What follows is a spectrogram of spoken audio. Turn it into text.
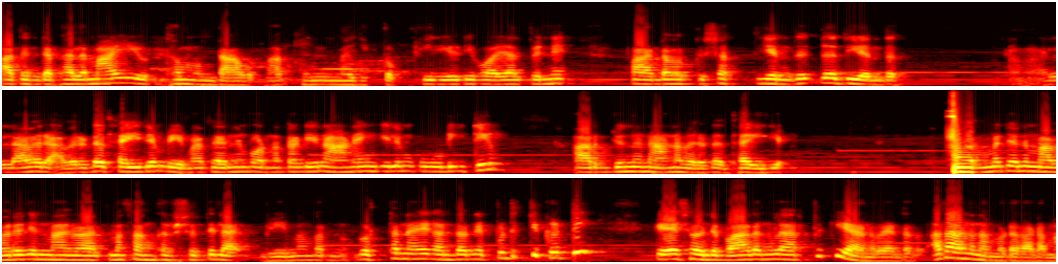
അതിന്റെ ഫലമായി യുദ്ധം ഉണ്ടാവും. അർജുനൻ മരിക്കും. കിരീടി പോയാൽ പിന്നെ പാണ്ഡവർക്ക് ശക്തി എന്ത്? ഗതി എന്ത്? എല്ലാവരും അവരുടെ ധൈര്യം ഭീമസേനൻ പൊണ്ണത്തടിയനാണെങ്കിലും കൂടിയിട്ട് അർജുനനാണ് അവരുടെ ധൈര്യം. ധർമ്മജനും അവരജന്മാരും ആത്മസംഘർഷത്തിലായി. ഭീമൻ പറഞ്ഞു ദുഷ്ടനായ കണ്ടവനെ പിടിച്ചു കെട്ടി കേശവന്റെ പാദങ്ങളെ അർപ്പിക്കുകയാണ് വേണ്ടത്. അതാണ് നമ്മുടെ കടമ.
